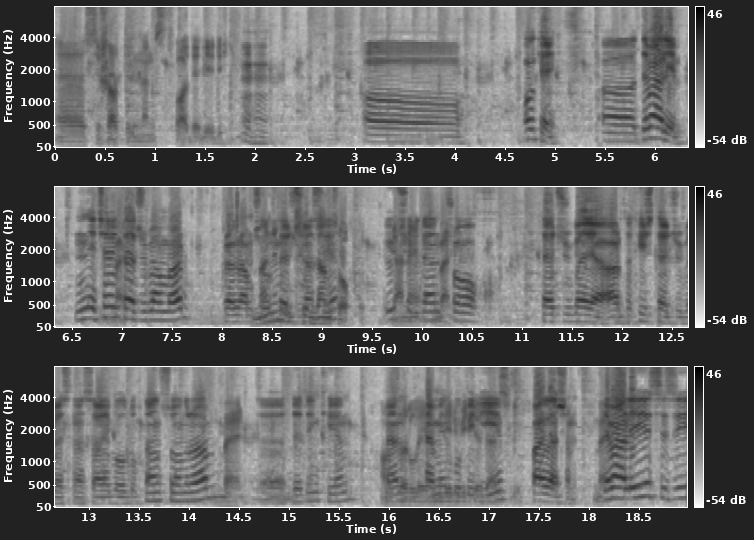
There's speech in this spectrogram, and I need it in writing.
ə, C# dilindən istifadə edirik. Okay. Ə, deməli, neçə il təcrübən var proqramçılıq Mənim üç ildən təcrübəsi? çoxdur. 3 Yəni, ildən bəli. çox təcrübəyə, artıq iş təcrübəsinə sahib olduqdan sonra Bəli. ə, dedin ki, mən Hazırlayın həmin bu biliyi paylaşım. Bəli. Deməli, sizi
